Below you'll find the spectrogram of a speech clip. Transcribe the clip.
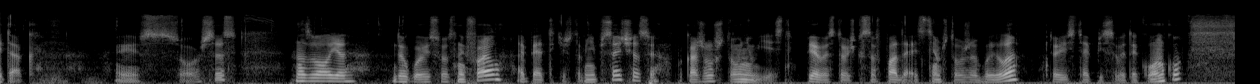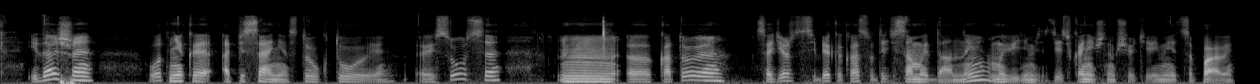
Итак, resources назвал я другой ресурсный файл. Опять-таки, чтобы не писать сейчас, я покажу, что в нем есть. Первая строчка совпадает с тем, что уже было, то есть описывает иконку. И дальше вот некое описание структуры ресурса, э, которое содержит в себе как раз вот эти самые данные. Мы видим здесь в конечном счете имеется пары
